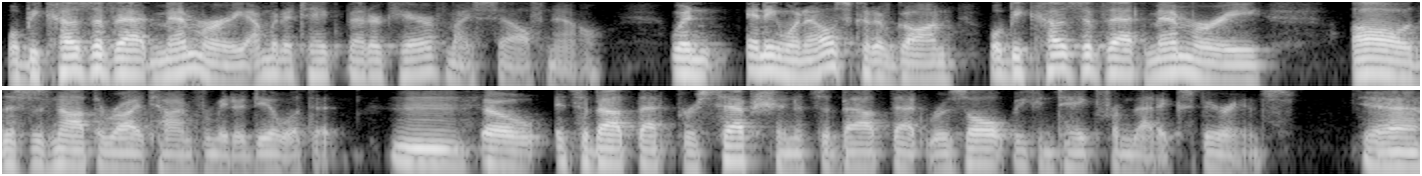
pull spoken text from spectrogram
Well, because of that memory, I'm going to take better care of myself now when anyone else could have gone, well, because of that memory, oh, this is not the right time for me to deal with it. Mm. So it's about that perception. It's about that result we can take from that experience. Yeah.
